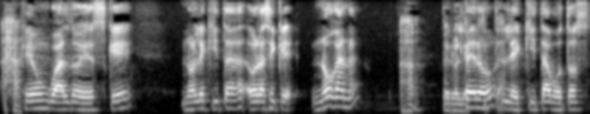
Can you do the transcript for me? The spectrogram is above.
Ajá, Que un Waldo es que no le quita, ahora sí que no gana, ajá. Pero le pero quita le quita votos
